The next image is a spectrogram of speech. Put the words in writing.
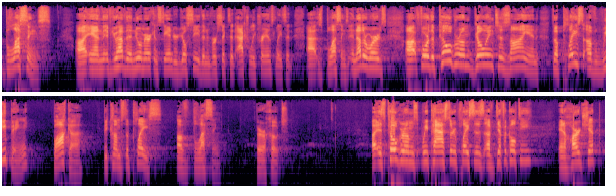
blessings. Uh, and if you have the New American Standard, you'll see that in verse 6 it actually translates it as blessings. In other words, uh, for the pilgrim going to Zion, the place of weeping, Baca, becomes the place of blessing, Berachot. Uh, as pilgrims, we pass through places of difficulty and hardship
